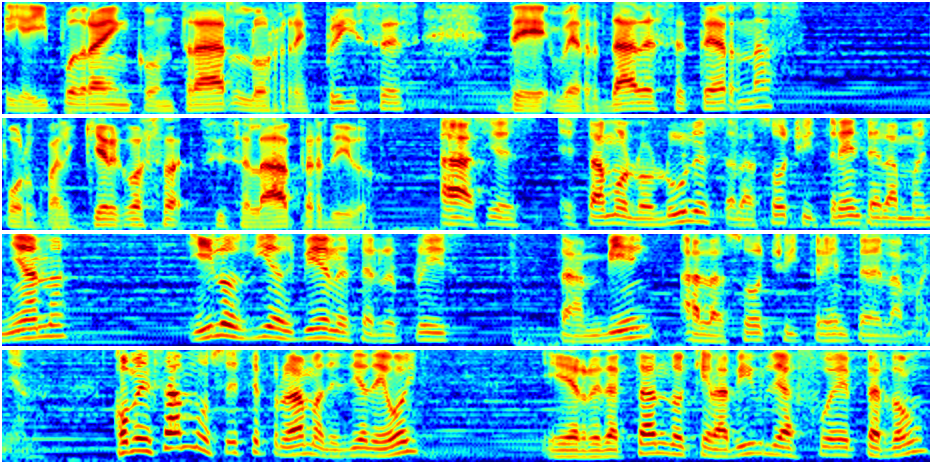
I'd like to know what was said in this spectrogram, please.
y ahí podrá encontrar los reprises de verdades eternas por cualquier cosa si se la ha perdido. Así es, estamos los lunes a las 8 y 30 de la mañana y los días viernes el reprise también a las 8 y 30 de la mañana. Comenzamos este programa del día de hoy eh, redactando que la Biblia fue, perdón,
